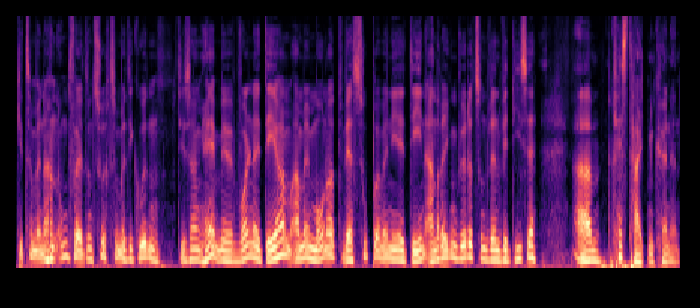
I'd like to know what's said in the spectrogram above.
geht einmal nach einem Umfeld und sucht einmal die Guten, die sagen, hey, wir wollen eine Idee haben, einmal im Monat, wäre super, wenn ihr Ideen anregen würdet und wenn wir diese ähm, festhalten können.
